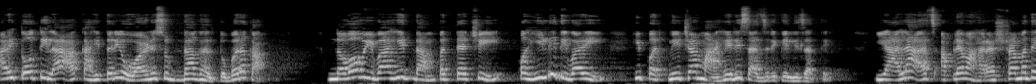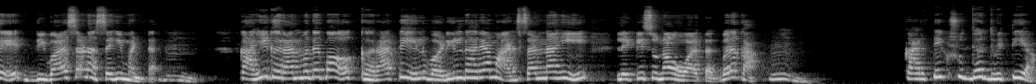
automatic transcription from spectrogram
आणि तो तिला काहीतरी ओवाळणी सुद्धा घालतो बरं का? नवविवाहित दाम्पत्याची पहिली दिवाळी ही पत्नीच्या माहेरी साजरी केली जाते. यालाच आपल्या महाराष्ट्रामध्ये दिवाळ सण असेही म्हणतात. काही घरांमध्ये बघ घरातील वडीलधाऱ्या माणसांनाही लेकी सुना ओवाळतात. बरं का? कार्तिक शुद्ध द्वितीया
